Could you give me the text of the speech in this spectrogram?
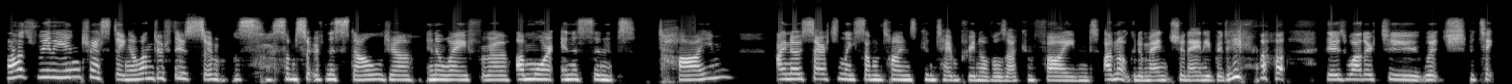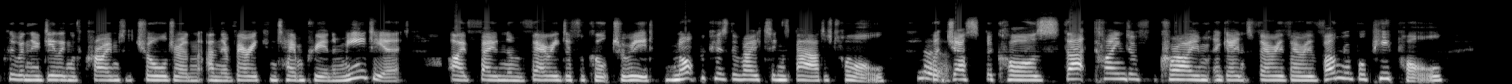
That's really interesting. I wonder if there's some, some sort of nostalgia in a way for a, a more innocent time I know certainly sometimes contemporary novels I can find, I'm not going to mention anybody, but there's one or two which, particularly when they're dealing with crimes of children and they're very contemporary and immediate, I've found them very difficult to read. Not because the writing's bad at all, no. but just because that kind of crime against very, very vulnerable people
